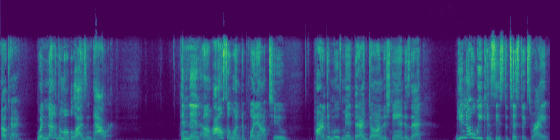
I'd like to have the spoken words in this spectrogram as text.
Okay, with none of the mobilizing power. And then um, I also wanted to point out too, part of the movement that I don't understand is that, you know, we can see statistics, right?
